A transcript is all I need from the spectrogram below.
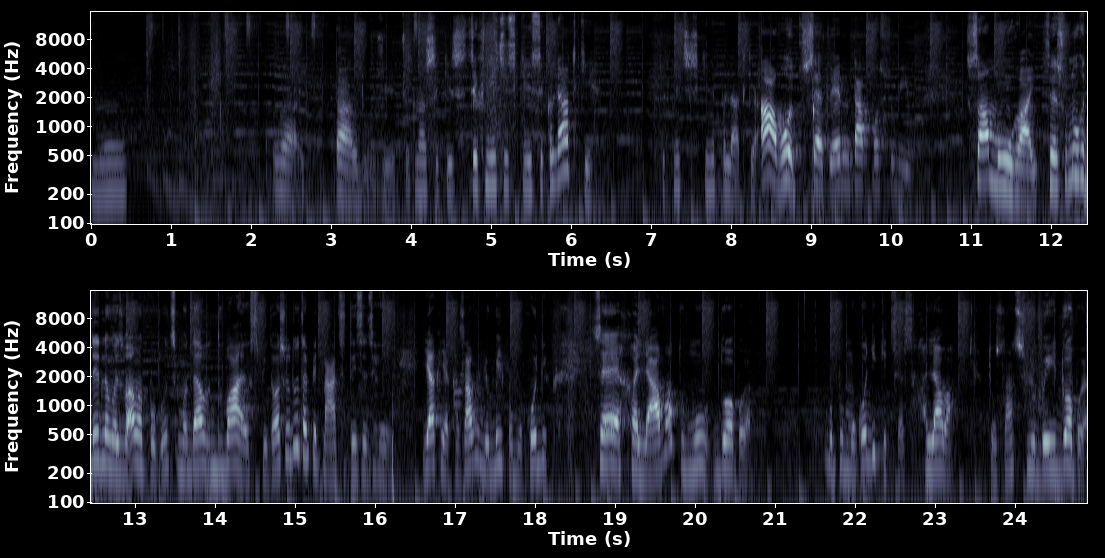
Му. Так, друзі, тут у нас якісь технічні секлятки. Технічні непорядки. А, от все, я не так посувів. Самурай. Це ж одну годину ми з вами получимо 2 XP досвіду та 15 тисяч гривень. Як я казав, любий промокодік це халява, тому добре. Бо промокодіки це халява, то значить любий добре.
